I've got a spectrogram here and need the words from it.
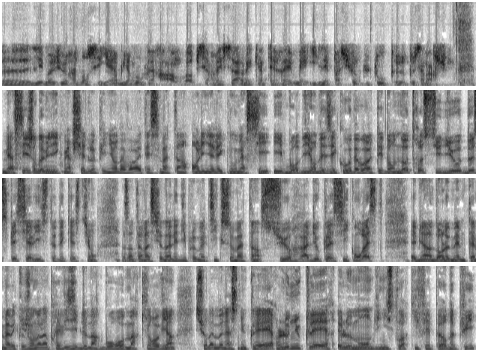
euh, les mesures annoncées hier, bien on verra, on va observer ça avec intérêt, mais il n'est pas sûr du tout que, que ça marche. Merci Jean-Dominique Mercier de l'opinion d'avoir été ce matin en ligne avec nous. Merci Yves Bourdillon des Échos d'avoir été dans notre studio de spécialistes des questions internationales et diplomatiques ce matin sur Radio Classique. On reste eh bien dans le même thème avec le journal imprévisible de Marc Bourreau. Marc qui revient sur la menace nucléaire, le nucléaire et le monde, une histoire qui fait peur depuis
